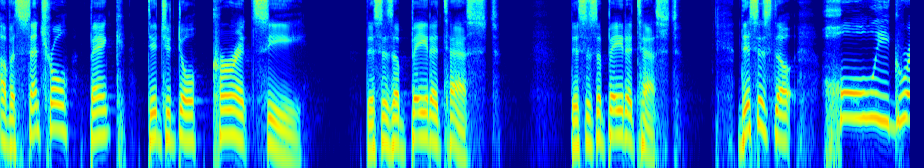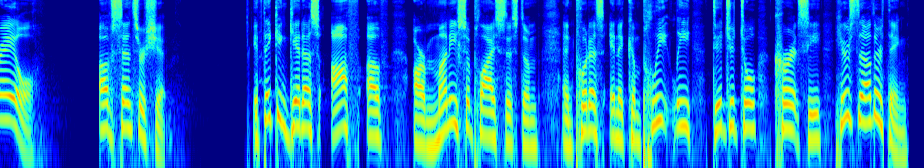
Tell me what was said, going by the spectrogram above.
of a central bank digital currency. This is a beta test. This is a beta test. This is the holy grail of censorship. If they can get us off of our money supply system and put us in a completely digital currency, here's the other thing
